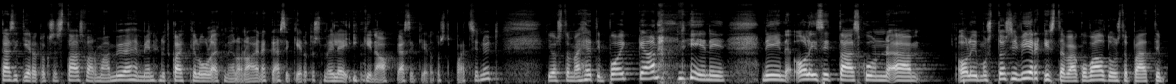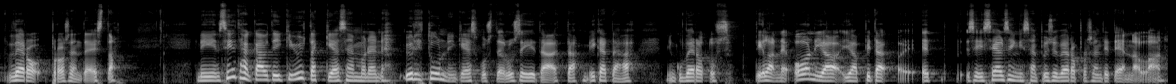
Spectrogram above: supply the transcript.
käsikirjoituksessa taas varmaan myöhemmin. Nyt kaikki luulee, että meillä on aina käsikirjoitus. Meillä ei ikinä ole käsikirjoitusta, paitsi nyt, josta mä heti poikkean. niin, niin, niin oli sitten taas, kun äh, oli musta tosi virkistävää, kun valtuusto päätti veroprosenteista – niin siitähän käytiinkin yhtäkkiä semmoinen yli tunnin keskustelu siitä, että mikä tämä niin verotustilanne on, ja, ja pitä, et, siis Helsingissä pysyy veroprosentit ennallaan.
